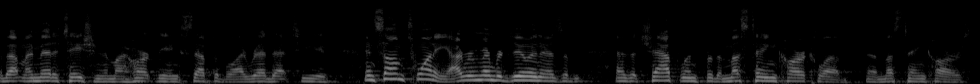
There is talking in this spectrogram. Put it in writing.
about my meditation and my heart being acceptable. I read that to you. In Psalm 20, I remember doing as a, as a chaplain for the Mustang Car Club, the Mustang Cars.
